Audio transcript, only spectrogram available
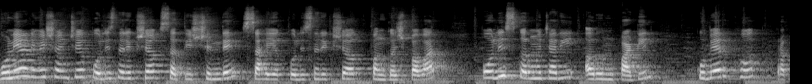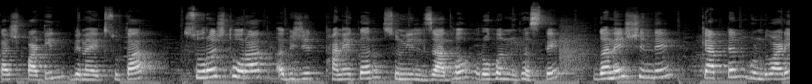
गुन्हे अन्वेषणचे पोलीस निरीक्षक सतीश शिंदे सहाय्यक पोलीस निरीक्षक पंकज पवार पोलीस कर्मचारी अरुण पाटील कुबेर खोत प्रकाश पाटील विनायक सुतार सूरज थोरात अभिजित ठाणेकर सुनील जाधव रोहन घस्ते गणेश शिंदे कॅप्टन गुंडवाडे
